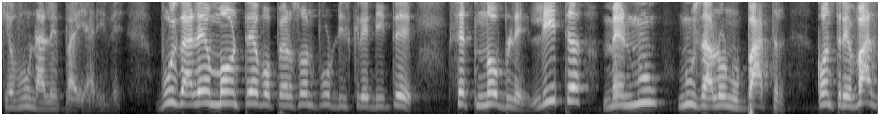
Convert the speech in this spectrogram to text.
que vous n'allez pas y arriver. Vous allez monter vos personnes pour discréditer cette noble élite, mais nous, nous allons nous battre contre vents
